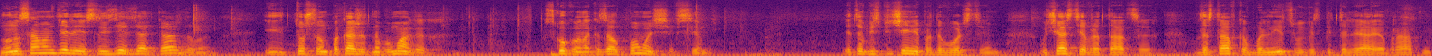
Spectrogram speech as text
Но на самом деле, если здесь взять каждого, и то, что он покажет на бумагах, сколько он оказал помощи всем, это обеспечение продовольствием, участие в ротациях, доставка в больницу и госпиталя и обратно,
